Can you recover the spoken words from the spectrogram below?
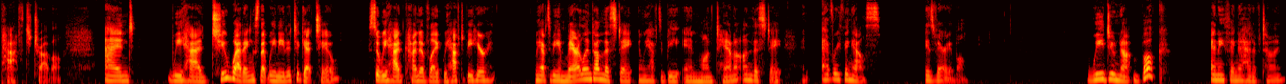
path to travel. And we had two weddings that we needed to get to. So we had kind of like we have to be here we have to be in Maryland on this date, and we have to be in Montana on this date, and everything else is variable. We do not book anything ahead of time,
